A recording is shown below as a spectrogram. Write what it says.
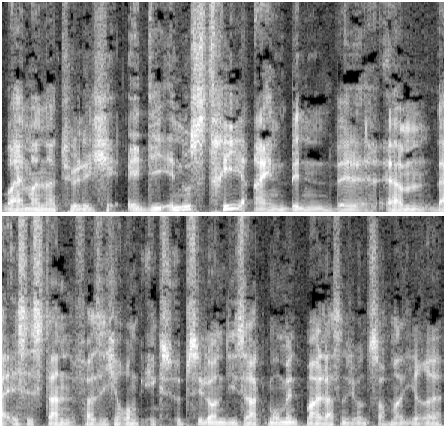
weil man natürlich die Industrie einbinden will. Ähm, da ist es dann Versicherung XY, die sagt, Moment mal, lassen Sie uns doch mal Ihre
